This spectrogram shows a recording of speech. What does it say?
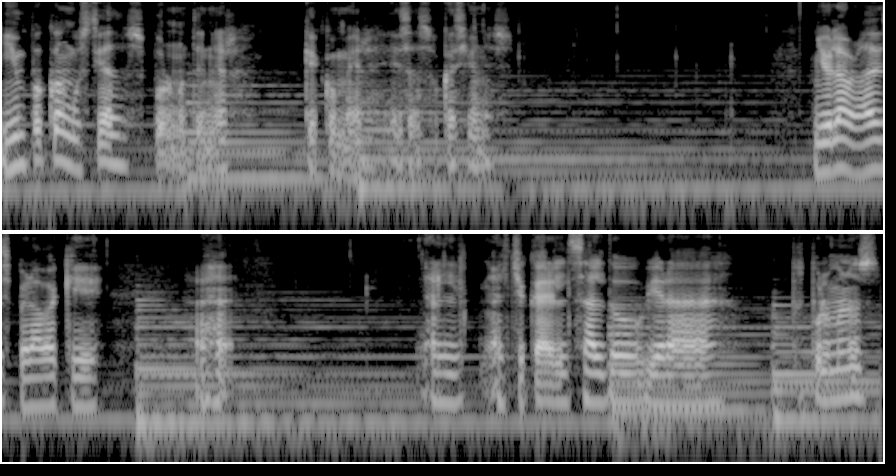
y un poco angustiados por no tener que comer esas ocasiones. Yo la verdad esperaba que al, checar el saldo hubiera pues por lo menos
